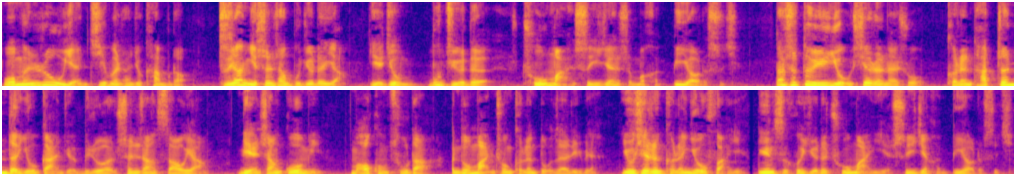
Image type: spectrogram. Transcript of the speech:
我们肉眼基本上就看不到。只要你身上不觉得痒，也就不觉得除螨是一件什么很必要的事情。但是对于有些人来说，可能他真的有感觉，比如说身上瘙痒、脸上过敏、毛孔粗大，很多螨虫可能躲在里边。有些人可能有反应，因此会觉得除螨也是一件很必要的事情。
